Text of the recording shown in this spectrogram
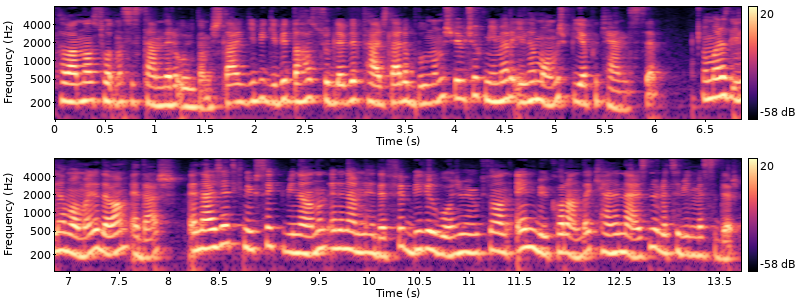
Tavandan soğutma sistemleri uygulamışlar gibi gibi daha sürülebilir tercihlerde bulunmuş ve birçok mimara ilham olmuş bir yapı kendisi. Umarız ilham olmaya devam eder. Enerji etkin yüksek bir binanın en önemli hedefi bir yıl boyunca mümkün olan en büyük oranda kendi enerjisini üretebilmesidir.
